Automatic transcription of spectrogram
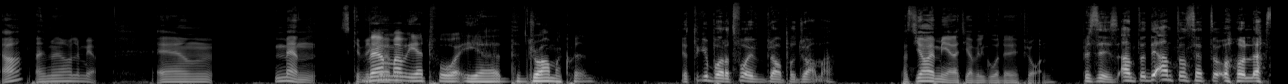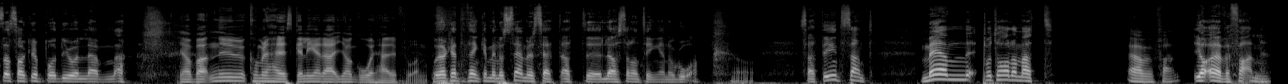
Ja, nej, men jag håller med Ehm, Men, ska vi Vem av er två är the drama queen? Jag tycker båda två är bra på drama. Fast jag är mer att jag vill gå därifrån Precis, Anton, det är Antons sätt att, att lösa saker på, det är att lämna. Jag bara, nu kommer det här eskalera, jag går härifrån Och jag kan inte tänka mig något sämre sätt att eh, lösa någonting än att gå. ja. Så att det är intressant. Men på tal om att, Överfall. ja överfall. Mm.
